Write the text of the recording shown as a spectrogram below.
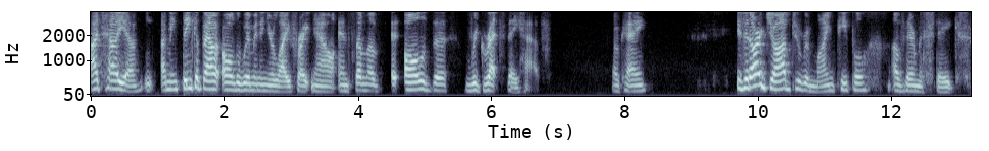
I tell you, I mean, think about all the women in your life right now and some of all of the regrets they have. Okay. Is it our job to remind people of their mistakes?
